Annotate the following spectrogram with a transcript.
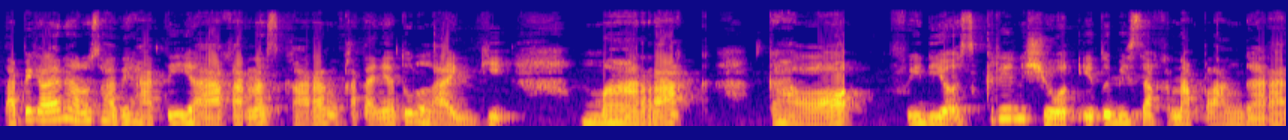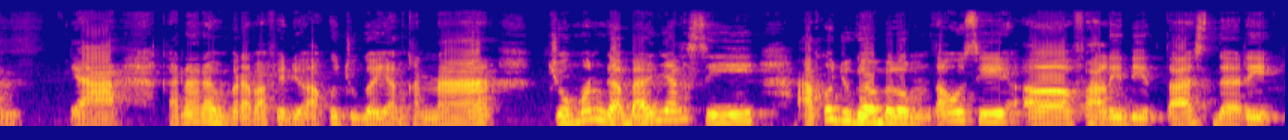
Tapi kalian harus hati-hati ya karena sekarang katanya tuh lagi marak kalau video screenshot itu bisa kena pelanggaran ya karena ada beberapa video aku juga yang kena cuman nggak banyak sih aku juga belum tahu sih uh, validitas dari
